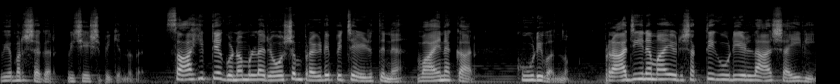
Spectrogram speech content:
വിമർശകർ വിശേഷിപ്പിക്കുന്നത്. സാഹിത്യ ഗുണമുള്ള രോഷം പ്രകടിപ്പിച്ച എഴുത്തിന് വായനക്കാർ കൂടി വന്നു പ്രാചീനമായ ഒരു ശക്തി കൂടിയുള്ള ആ ശൈലി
